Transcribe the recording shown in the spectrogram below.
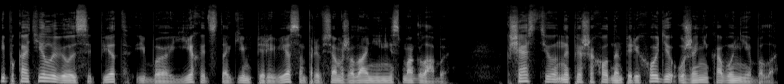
и покатила велосипед, ибо ехать с таким перевесом при всем желании не смогла бы. К счастью, на пешеходном переходе уже никого не было.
